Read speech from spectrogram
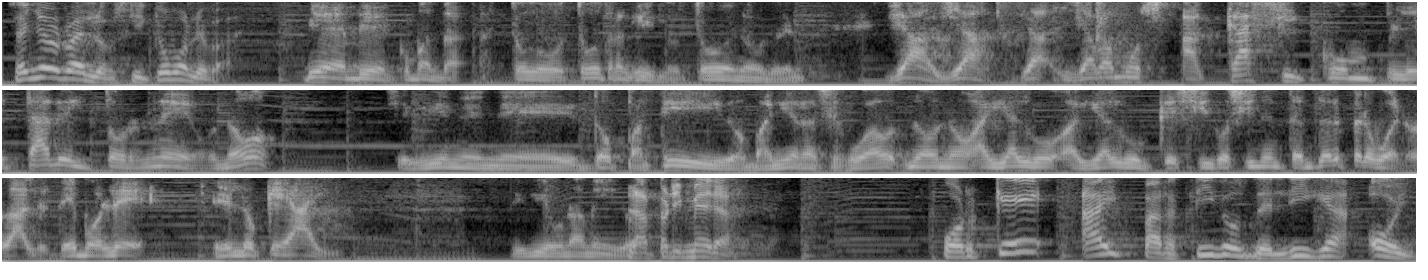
Señor Brailovsky, ¿cómo le va? Bien, bien, ¿cómo andás? Todo, todo tranquilo, todo en orden. Ya, ya, ya, ya vamos a casi completar el torneo, ¿no? Se vienen eh, dos partidos, mañana se juega. No, no, hay algo, hay algo que sigo sin entender, pero bueno, dale, démosle, es lo que hay, diría un amigo. La primera. ¿Por qué hay partidos de liga hoy?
